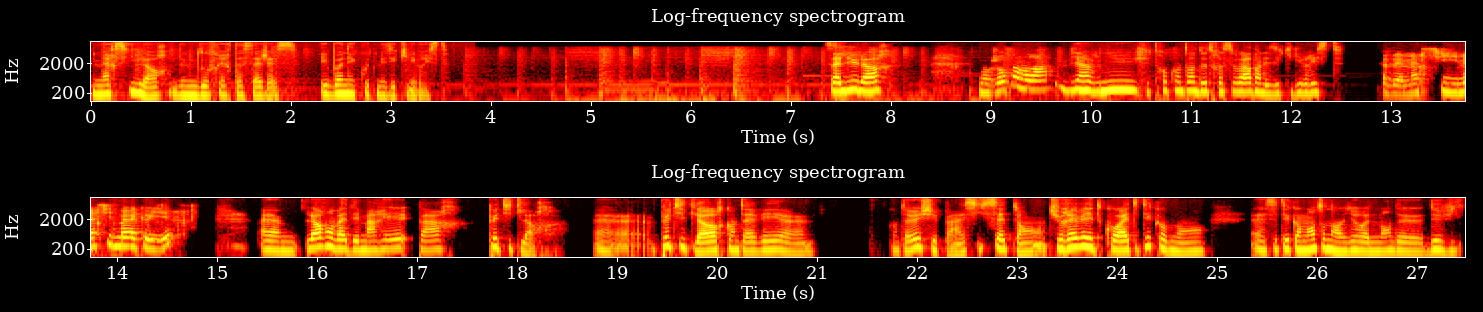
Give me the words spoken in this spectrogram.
Merci Laure de nous offrir ta sagesse, et bonne écoute mes équilibristes. Salut Laure Bonjour Sandra. Bienvenue, je suis trop contente de te recevoir dans les équilibristes. Eh ben, merci, merci de m'accueillir. Euh, Laure, on va démarrer par Petite Laure. Euh, petite Laure, quand tu avais, euh, quand avais, je sais pas, 6-7 ans, tu rêvais de quoi? Tu étais comment? Euh, C'était comment ton environnement de, de vie?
